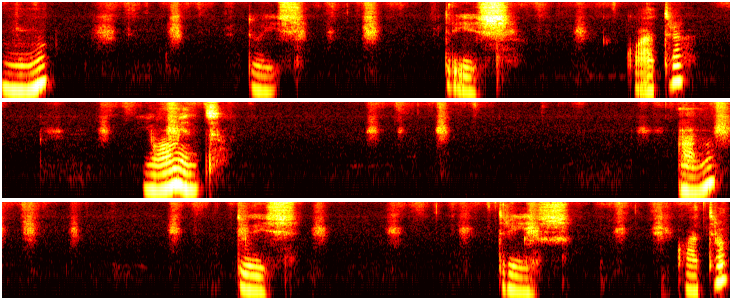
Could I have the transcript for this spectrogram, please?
Um, dois, três, quatro e um aumento. Um, dois, três, quatro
